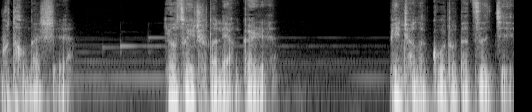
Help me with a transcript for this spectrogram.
不同的是，由最初的两个人，变成了孤独的自己。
